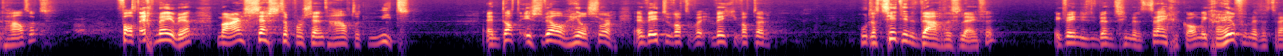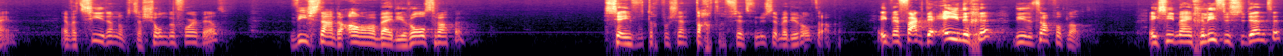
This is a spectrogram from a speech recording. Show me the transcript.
40% haalt het. Valt echt mee, hè? Maar 60% haalt het niet. En dat is wel heel zorg. En weet u wat, weet je wat er, hoe dat zit in het dagelijks leven? Ik weet niet, u bent misschien met de trein gekomen. Ik ga heel veel met de trein. En wat zie je dan op het station bijvoorbeeld? Wie staan er allemaal bij die roltrappen? 70%, 80% van u staat bij die roltrappen. Ik ben vaak de enige die de trap oploopt. Ik zie mijn geliefde studenten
